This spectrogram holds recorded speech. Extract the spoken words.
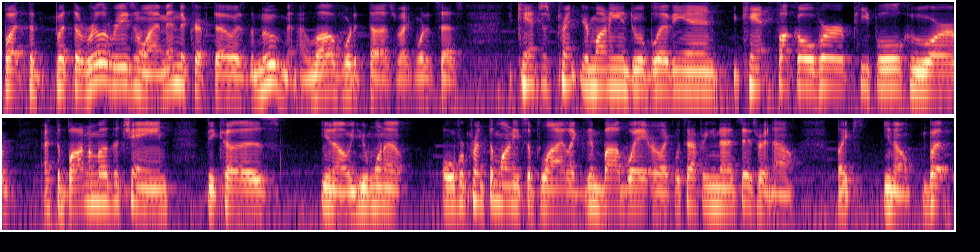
But the but the real reason why I'm into crypto is the movement. I love what it does, right? What it says. You can't just print your money into oblivion. You can't fuck over people who are at the bottom of the chain because you know you want to overprint the money supply like Zimbabwe or like what's happening in the United States right now. Like you know, but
